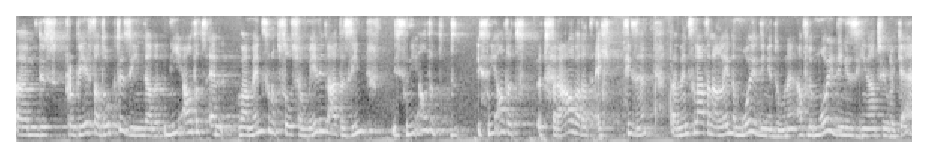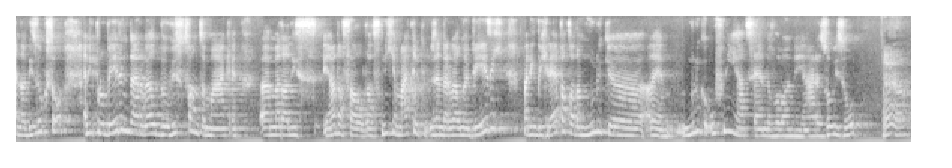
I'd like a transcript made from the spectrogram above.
Um, dus probeer dat ook te zien. Dat het niet altijd... En wat mensen op social media laten zien, is niet altijd is niet altijd het verhaal wat het echt is. Hè. Mensen laten alleen de mooie dingen doen. Hè. Of de mooie dingen zien natuurlijk. Hè. En dat is ook zo. En ik probeer hen daar wel bewust van te maken. Uh, maar dat is, ja, dat, zal, dat is niet gemakkelijk. We zijn daar wel mee bezig. Maar ik begrijp dat dat een moeilijke, allee, een moeilijke oefening gaat zijn de volgende jaren. Sowieso. Ja, ja.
